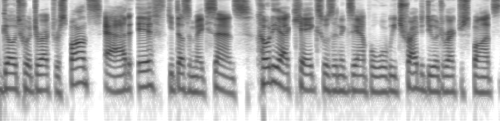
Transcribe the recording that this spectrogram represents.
go to a direct response ad if it doesn't make sense. Kodiak Cakes was an example where we tried to do a direct response.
